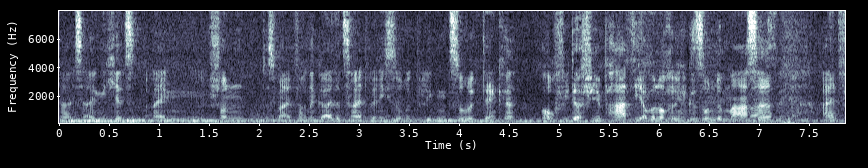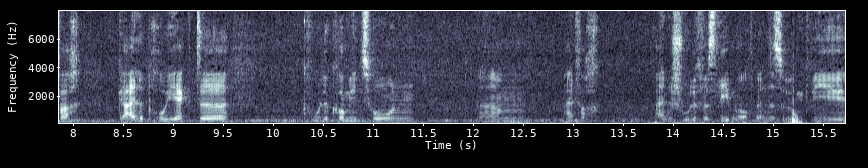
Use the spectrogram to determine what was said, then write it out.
da ist eigentlich jetzt ein, schon, das war einfach eine geile Zeit, wenn ich so rückblickend zurückdenke. Auch wieder viel Party, aber noch in gesundem Maße. Einfach geile Projekte, coole Kommilitonen, ähm, einfach eine Schule fürs Leben, auch wenn es irgendwie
